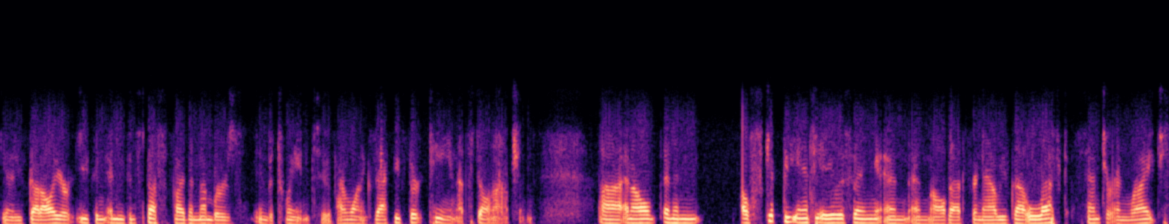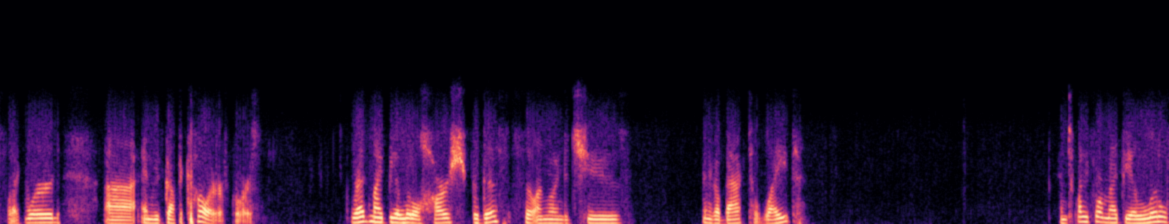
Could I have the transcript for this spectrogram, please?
you know, you've got all your, you can, and you can specify the numbers in between too. If I want exactly 13, that's still an option. Uh, and I'll, and then I'll skip the anti-aliasing and, and all that for now. We've got left, center, and right just like Word. Uh, and we've got the color of course. Red might be a little harsh for this, so I'm going to choose, I'm going to go back to white. And 24 might be a little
